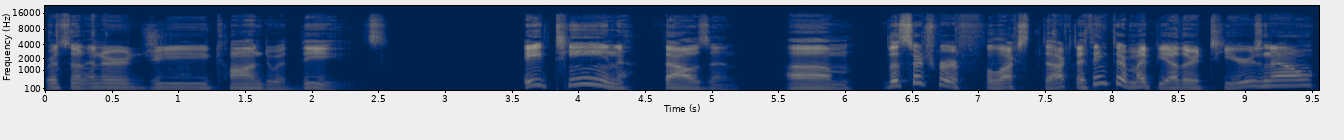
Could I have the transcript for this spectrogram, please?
Redstone Energy Conduit, these. 18,000. Um, let's search for flux duct. I think there might be other tiers now.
